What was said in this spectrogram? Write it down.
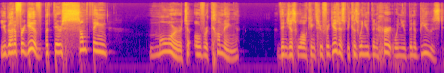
you got to forgive. But there's something more to overcoming than just walking through forgiveness because when you've been hurt, when you've been abused,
